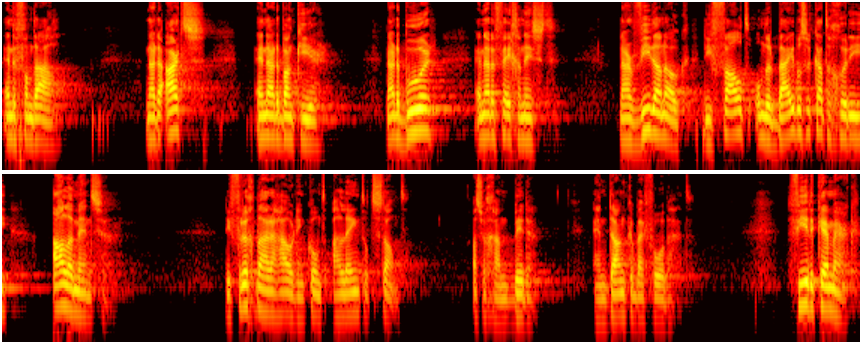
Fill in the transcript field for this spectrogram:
en de vandaal. Naar de arts en naar de bankier. Naar de boer en naar de veganist. Naar wie dan ook. Die valt onder de Bijbelse categorie alle mensen. Die vruchtbare houding komt alleen tot stand als we gaan bidden en danken bij voorbaat. Vierde kenmerk,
